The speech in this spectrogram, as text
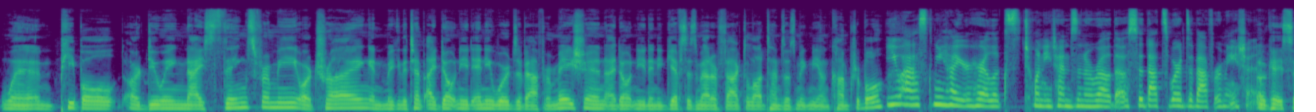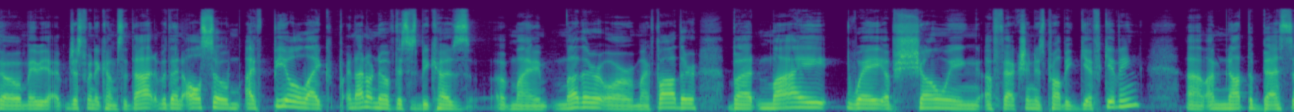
when people are doing nice things for me or trying and making the attempt. I don't need any words of affirmation. I don't need any gifts. As a matter of fact, a lot of times those make me uncomfortable. You ask me how your hair looks 20 times in a row, though, so that's words of affirmation. Okay, so maybe uh, just when it comes to that, but then also I feel like, and I don't know if this is because of my mother or my father, but my way of showing affection is probably gift giving. Um, I'm not the best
